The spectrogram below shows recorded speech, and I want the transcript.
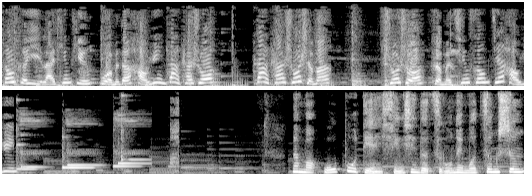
都可以来听听我们的好运大咖说。大咖说什么？说说怎么轻松接好运。那么无不典型性的子宫内膜增生，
